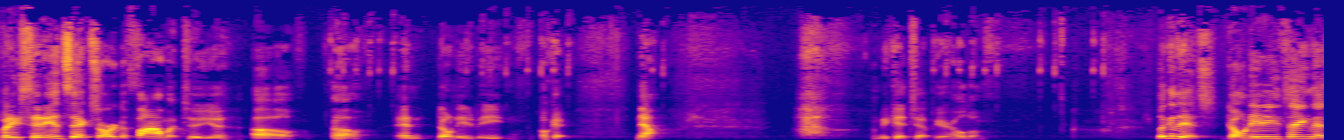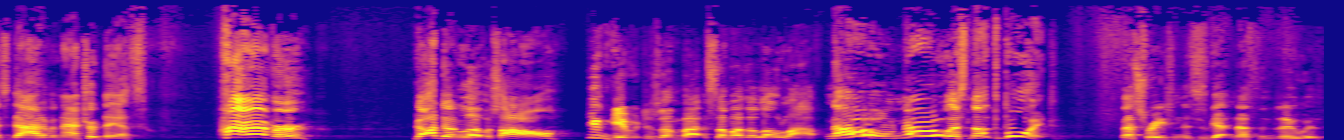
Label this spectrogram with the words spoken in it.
But he said insects are a defilement to you, uh, oh, and don't need to be eaten. Okay. Now, let me catch up here. Hold on. Look at this. Don't eat anything that's died of a natural death. However, God doesn't love us all. You can give it to somebody, some other lowlife. No, no, that's not the point. That's the reason this has got nothing to do with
